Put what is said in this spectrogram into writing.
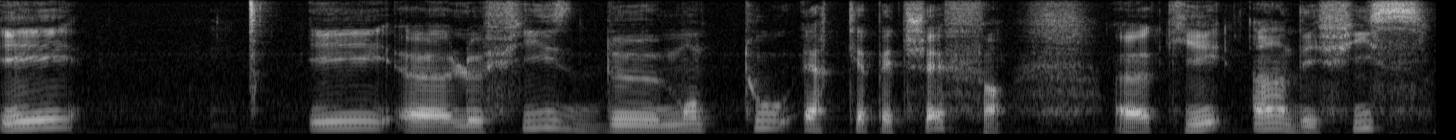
est, euh, le fils de Montou Erkapetchef, euh, qui est un des fils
